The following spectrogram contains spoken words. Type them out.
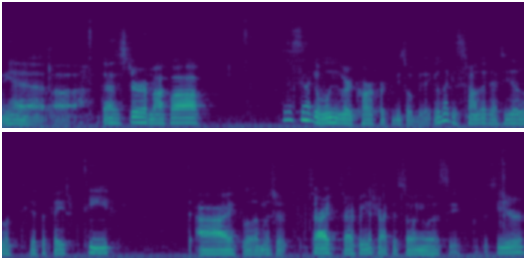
We have uh, Dexter, Markov. This seems like a really weird card for it to be so big. It looks like it smells like that. See the little, that's the face, teeth, the eyes, the little. Sorry, sorry for getting distracted. So anyway, let's see. Put this here.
